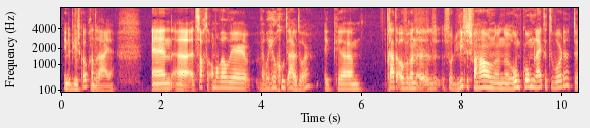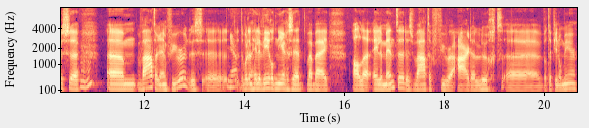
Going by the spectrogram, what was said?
in de bioscoop gaat draaien. En het zag er allemaal wel weer wel heel goed uit hoor. Ik, ehm, het gaat over een, soort liefdesverhaal, een romcom lijkt het te worden. Tussen Mhm. Ehm, water en vuur. Dus eh, Ja. er wordt een hele wereld neergezet waarbij alle elementen, dus water, vuur, aarde, lucht, eh, wat heb je nog meer?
